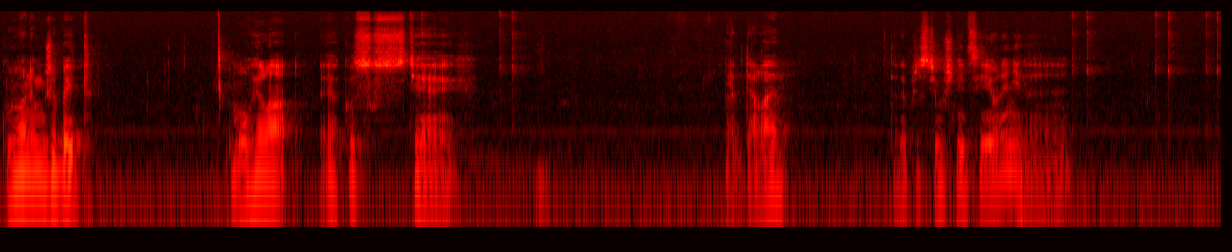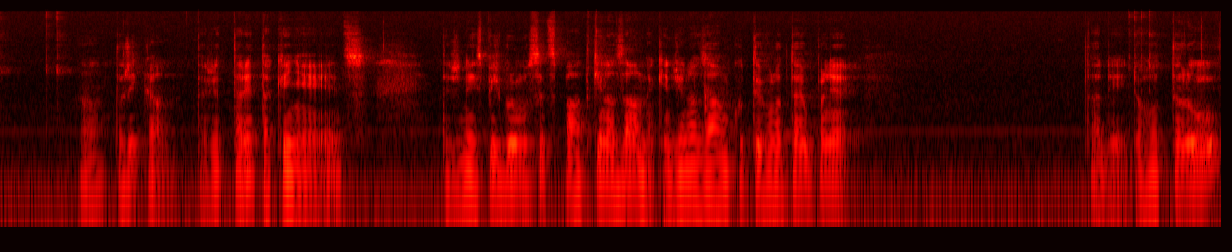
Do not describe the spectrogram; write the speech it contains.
Kurva, nemůže být mohyla jako z těch. Prdele. Tady prostě už nic jiného není, ne? No, to říkám. Takže tady taky nic. Takže nejspíš budu muset zpátky na zámek, jenže na zámku ty vole, to je úplně tady do hotelu.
